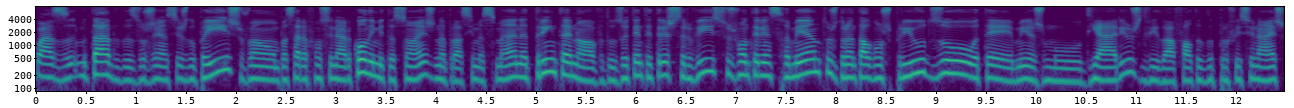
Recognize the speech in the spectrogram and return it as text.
Quase metade das urgências do país vão passar a funcionar com limitações na próxima semana. 39 dos 83 serviços vão ter encerramentos durante alguns períodos ou até mesmo diários, devido à falta de profissionais.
